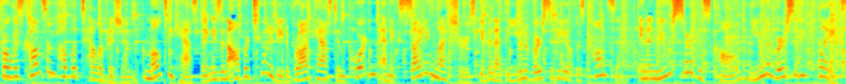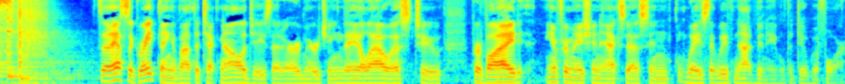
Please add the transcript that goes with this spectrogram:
For Wisconsin Public Television, multicasting is an opportunity to broadcast important and exciting lectures given at the University of Wisconsin in a new service called University Place. So that's the great thing about the technologies that are emerging. They allow us to provide information access in ways that we've not been able to do before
